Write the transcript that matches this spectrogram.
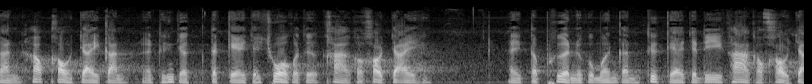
กันเข้าเข้าใจกัน ถึงจะแต่แกจะชั่วก็เถอะข้าก็เข้าใจไอ้ตะเพื่อนก็เหมือนกันถึงแกจะดีข้าเขาเข้าใจ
